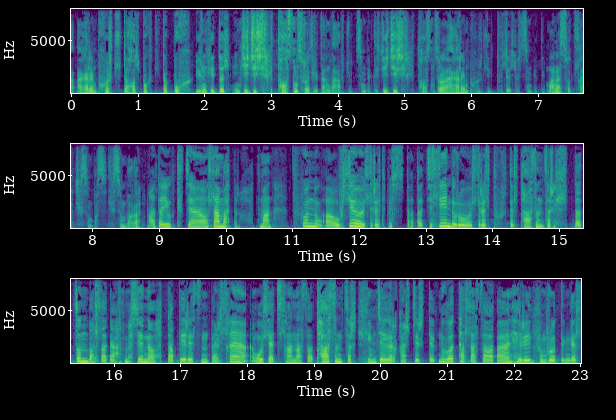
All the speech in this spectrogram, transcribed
агарын бохирдолтой холбогдлолтой бүх ерөнхийдөө энэ жижиг ширхэг тоосон цэрүүдийг дандаа авч үзсэн байдаг. Жижиг ширхэг тоосон цэрээр агарын бохирдлыг төлөөлүүлсэн байдаг. Манай судалгаач гэсэн бас тэгсэн байгаа. Одоо юу гэдэг чинь Улаанбаатар хот маань зөвхөн өвлийн үйлрэлт биш одоо жилийн дөрөв үйлрэлт хүртэл тоосон цар их зун болоод автомашины утаа дээрээс нь барилгын үйл ажиллагаанаас тоосон цар хэмжээгээр гарч ирдэг. Нөгөө талаас ойн хэрийн төмрүүд ингээл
